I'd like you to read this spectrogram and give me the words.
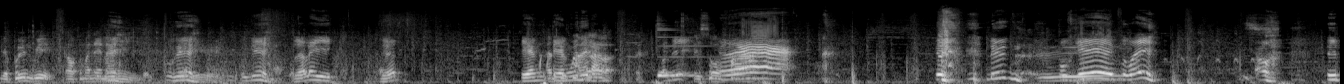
อย่าพึ่งพี่ออกมาในในโอเคโอเคเหลืออะไรอีกเหลือเตียงเตียงไว้ที่หลังตอนนี้ไอโซฟาเออดึงโอเคสวย เอาติด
